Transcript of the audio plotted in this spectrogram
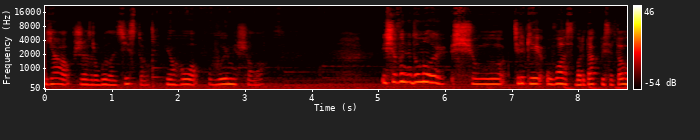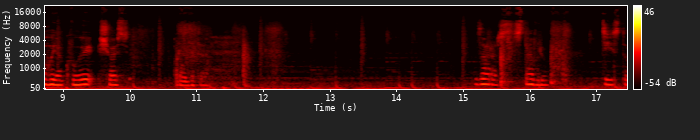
Я вже зробила тісто, його вимішала. І щоб ви не думали, що тільки у вас бардак після того, як ви щось робите. Зараз ставлю тісто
